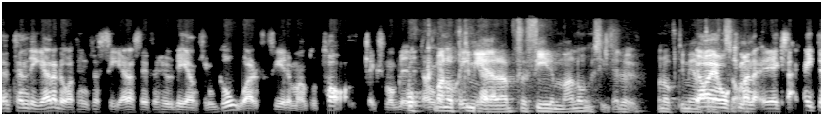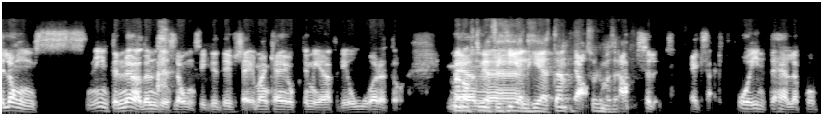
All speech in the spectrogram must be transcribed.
den tenderar då att intressera sig för hur det egentligen går för firman totalt. Liksom, och och man optimerar för firman långsiktigt, eller hur? Man optimerar ja, och man, exakt. Inte, långs, inte nödvändigtvis långsiktigt i och för sig. Man kan ju optimera för det året. Då. Men, man optimerar för eh, helheten, ja, så kan man säga. Absolut, exakt. Och inte heller på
